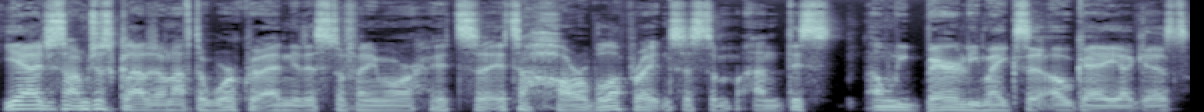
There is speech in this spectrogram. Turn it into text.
yeah, I just I'm just glad I don't have to work with any of this stuff anymore. It's a, it's a horrible operating system, and this only barely makes it okay, I guess.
